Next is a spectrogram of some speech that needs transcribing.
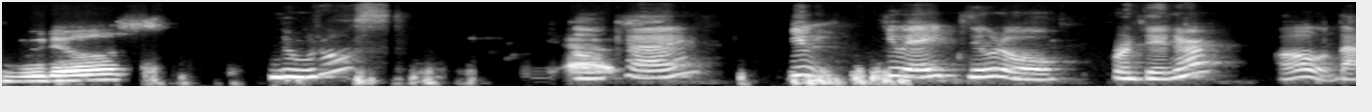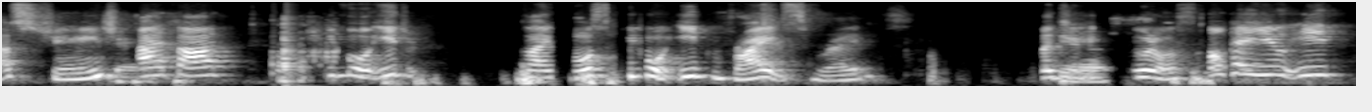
noodles. Noodles? Yes. Okay. You you ate noodle for dinner? Oh, that's strange. Yes. I thought people eat like most people eat rice, right? But you eat noodles. Okay, you eat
